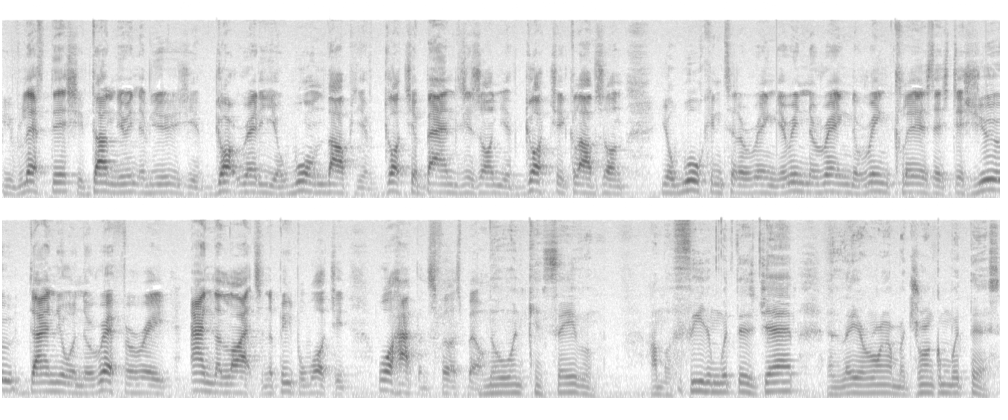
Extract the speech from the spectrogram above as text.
You've left this, you've done your interviews, you've got ready, you're warmed up, you've got your bandages on, you've got your gloves on, you're walking to the ring, you're in the ring, the ring clears, there's just you, Daniel, and the referee, and the lights, and the people watching. What happens first bell? No one can save him. I'm gonna feed him with this jab, and later on I'm gonna drunk him with this.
